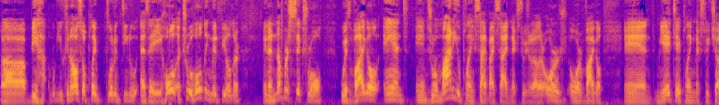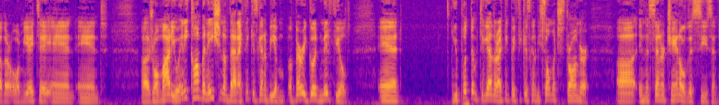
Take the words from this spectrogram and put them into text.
Uh, behind, you can also play Florentino as a whole, a true holding midfielder in a number six role with Weigl and and Romario playing side by side next to each other, or or Weigl and Meïté playing next to each other, or Meïté and and uh, Mario, Any combination of that, I think, is going to be a, a, very good midfield. And you put them together, I think Benfica is going to be so much stronger uh, in the center channel this season,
